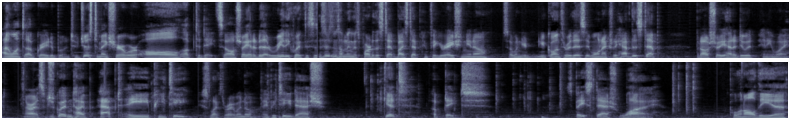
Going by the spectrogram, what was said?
I want to upgrade Ubuntu just to make sure we're all up to date. So I'll show you how to do that really quick. This, is, this isn't something that's part of the step-by-step -step configuration, you know. So when you're, you're going through this, it won't actually have this step, but I'll show you how to do it anyway. All right, so just go ahead and type apt apt, select the right window, apt dash get update space dash y pulling all the uh,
